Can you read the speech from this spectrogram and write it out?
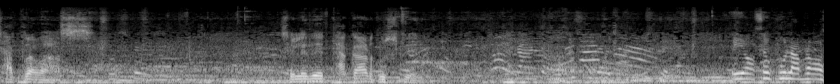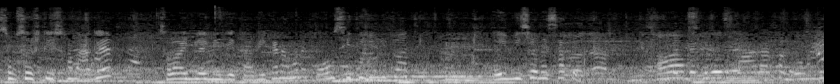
ছাত্রাবাস। ছেলেদের থাকার হোস্টেল এই অশোক ফুল আমরা অশোক ষষ্ঠীর সময় আগে সবাই মিলে নিয়ে যেতাম। এখানে আমাদের কম স্মৃতি জড়িত আছে। এই মিশনের সাথে সব মারা সব বন্ধু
